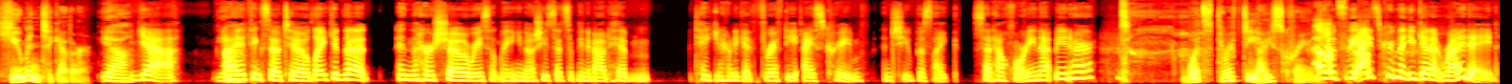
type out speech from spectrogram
human together. yeah. yeah, Yeah. I think so too. Like in the in her show recently, you know, she said something about him taking her to get thrifty ice cream, and she was like, said how horny that made her. What's thrifty ice cream? Oh, it's the ice cream that you get at Rite Aid.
